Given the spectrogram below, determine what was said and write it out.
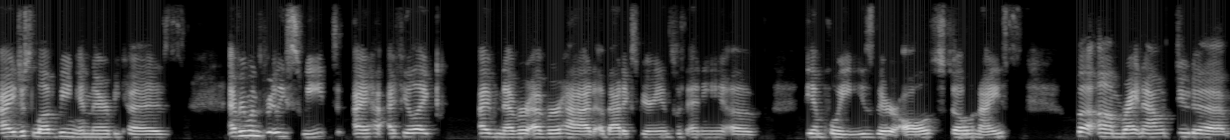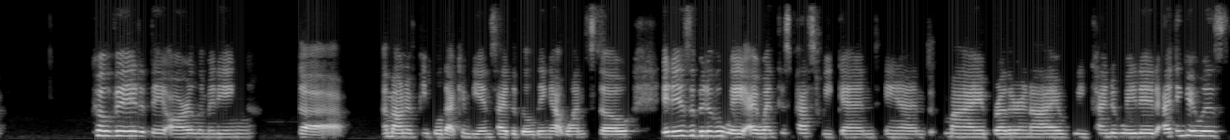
I just love being in there because everyone's really sweet. I I feel like I've never ever had a bad experience with any of the employees. They're all so nice. But um, right now, due to COVID, they are limiting the amount of people that can be inside the building at once. So it is a bit of a wait. I went this past weekend and my brother and I, we kind of waited. I think it was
